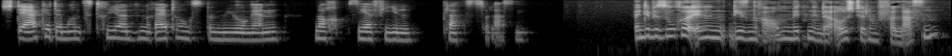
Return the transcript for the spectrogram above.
Stärke demonstrierenden Rettungsbemühungen noch sehr viel Platz zu lassen. Wenn die BesucherInnen diesen Raum mitten in der Ausstellung verlassen,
